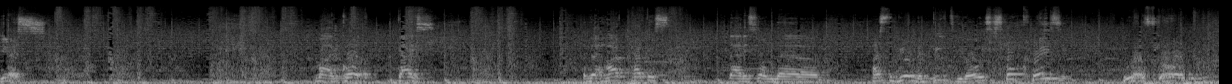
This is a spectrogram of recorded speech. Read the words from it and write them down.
Yes! My god, guys! The hard part is that is on the has to be on the beat, you know? It's so crazy! Let's go!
